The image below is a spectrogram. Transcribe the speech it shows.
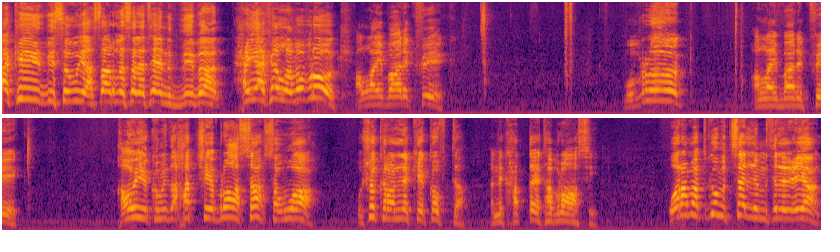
أكيد بيسويها. صار له سنتين الذيبان. حياك الله مبروك. الله يبارك فيك. مبروك. الله يبارك فيك. خويكم إذا حط شيء براسه سواه. وشكرا لك يا كفتة إنك حطيتها براسي. ورا ما تقوم تسلم مثل العيال.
